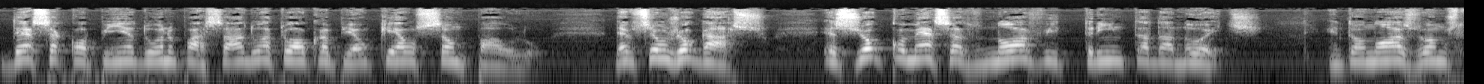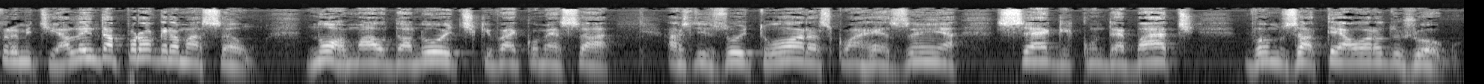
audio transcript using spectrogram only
dessa Copinha do ano passado, o atual campeão, que é o São Paulo. Deve ser um jogaço. Esse jogo começa às 9h30 da noite. Então nós vamos transmitir, além da programação normal da noite, que vai começar às 18 horas com a resenha, segue com debate, vamos até a hora do jogo.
